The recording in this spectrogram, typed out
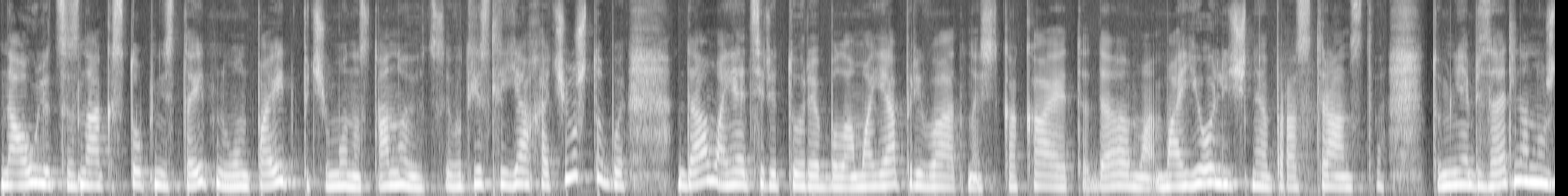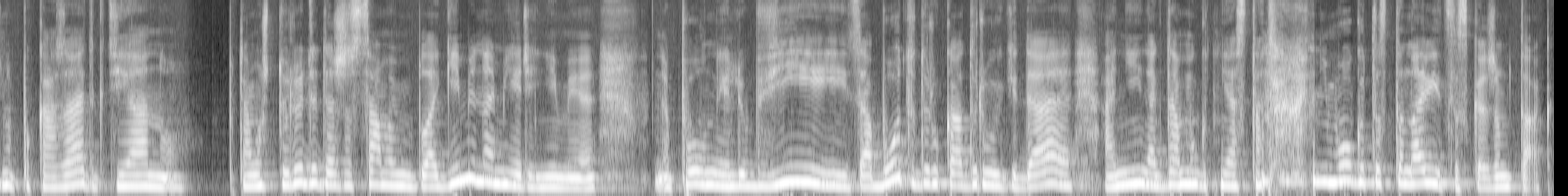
на улице знака «стоп» не стоит, ну, он поедет, почему он остановится. И вот если я хочу, чтобы да, моя территория была, моя приватность какая-то, да, мое личное пространство, то мне обязательно нужно показать, где оно. Потому что люди даже с самыми благими намерениями, полные любви и заботы друг о друге, да, они иногда могут не, останов... не могут остановиться, скажем так.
